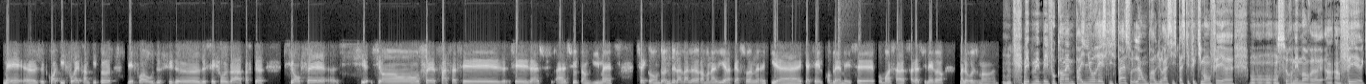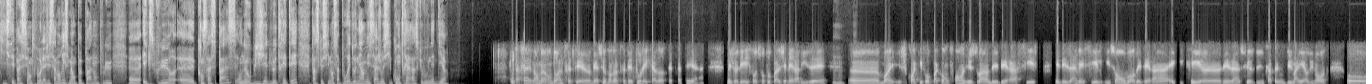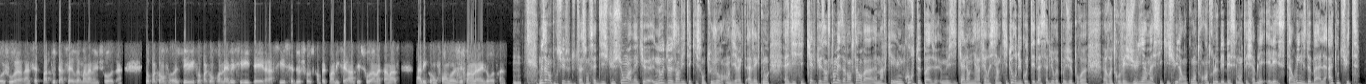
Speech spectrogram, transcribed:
Mais euh, je crois qu'il faut être un petit peu, des fois, au-dessus de, de ces choses-là, parce que si on fait, si, si on fait face à ces, ces ins- insultes entre guillemets, c'est qu'on donne de la valeur, à mon avis, à la personne qui a, créé le problème. Et c'est, pour moi, ça, reste une erreur, malheureusement. hein. Mais mais mais il faut quand même pas ignorer ce qui se passe. Là, on parle du racisme parce qu'effectivement, on fait, euh, on, se remémore euh, un, fait qui s'est passé entre Volage et Saint-Maurice, mais on peut pas non plus euh, exclure euh, quand ça se passe. On est obligé de le traiter parce que sinon, ça pourrait donner un message aussi contraire à ce que vous venez de dire. Tout à fait, non, mais on doit le traiter. Euh, Bien sûr qu'on doit le traiter. Tous les cas doivent être traités. hein. Mais je veux dire, il faut surtout pas généraliser. Mhm. Euh, moi, je crois qu'il faut pas confondre justement des, des racistes et des imbéciles qui sont au bord des terrains et qui crient euh, des insultes d'une certaine, d'une manière ou d'une autre aux joueurs. Hein. C'est pas tout à fait vraiment la même chose. Hein. Faut pas dis, il faut pas confondre l'imbécilité et le racisme. C'est deux choses complètement différentes et souvent on a tendance à les confondre justement l'un et l'autre. hein. Nous allons poursuivre de toute façon cette discussion avec euh, nos deux invités qui sont toujours en direct avec nous euh, d'ici quelques instants. Mais avant cela, on va marquer une courte page musicale. On ira faire aussi un petit tour du côté de la salle du reposieux pour euh, retrouver Julien Massy qui suit la rencontre entre le BBC Montéchablais et les Star Wings de Bâle. À tout de suite.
